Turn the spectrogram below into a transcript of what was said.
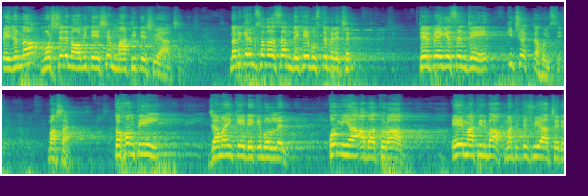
তো এই জন্য মসজিদে নবীতে এসে মাটিতে শুয়ে আছেন। নবী করিম সাল্লাম দেখে বুঝতে পেরেছেন, টের পেয়ে গেছেন যে কিছু একটা হয়েছে বাসায়। তখন তিনি জামাইকে ডেকে বললেন কমিয়া আবা তোরাব, এ মাটির বাপ, মাটিতে শুয়ে আছেন।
